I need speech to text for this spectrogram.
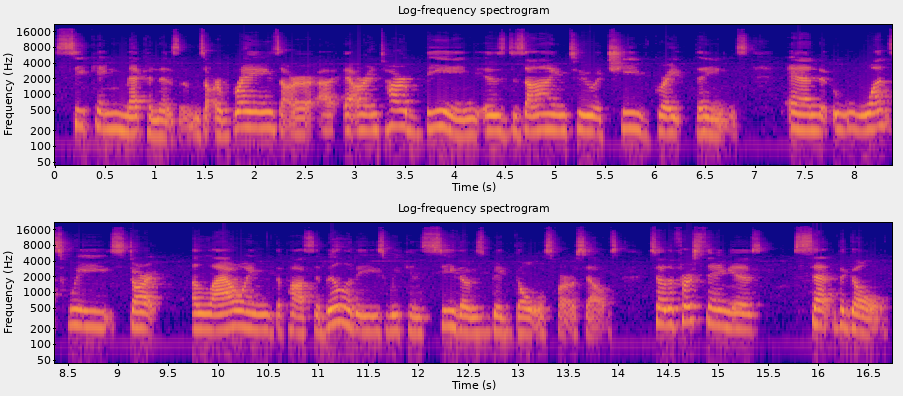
seeking mechanisms. Our brains, our, uh, our entire being is designed to achieve great things. And once we start allowing the possibilities, we can see those big goals for ourselves. So the first thing is set the goal.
